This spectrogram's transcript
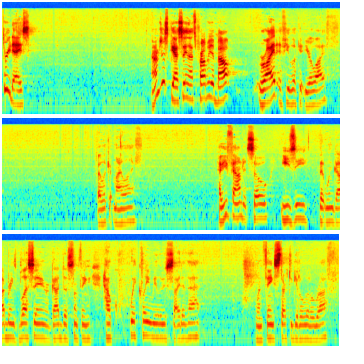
Three days. And I'm just guessing that's probably about right if you look at your life. If I look at my life. Have you found it so easy that when God brings blessing or God does something, how quickly we lose sight of that when things start to get a little rough?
